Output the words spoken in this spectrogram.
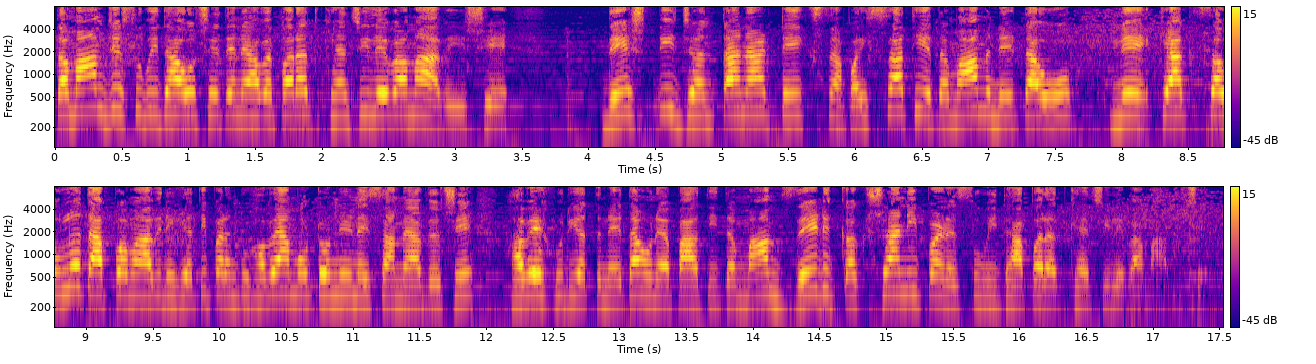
તમામ જે સુવિધાઓ છે તેને હવે પરત ખેંચી લેવામાં આવી છે. દેશની જનતાના ટેક્સના પૈસાથી એ તમામ નેતાઓને ક્યાંક સવલત આપવામાં આવી રહી હતી, પરંતુ હવે આ મોટો નિર્ણય સામે આવ્યો છે. હવે હુરિયત નેતાઓને અપાતી તમામ ઝેડ કક્ષાની પણ સુવિધા પરત ખેંચી લેવામાં આવી છે.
